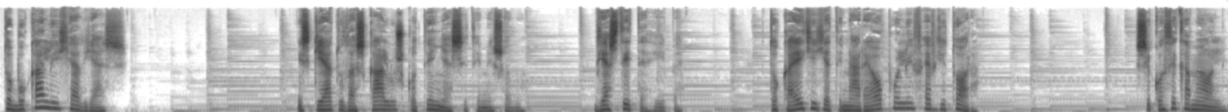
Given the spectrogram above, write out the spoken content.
Το μπουκάλι είχε αδειάσει. Η σκιά του δασκάλου σκοτίνιασε την είσοδο. «Βιαστείτε», είπε. «Το καΐκι για την Αρεόπολη φεύγει τώρα». Σηκωθήκαμε όλοι,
